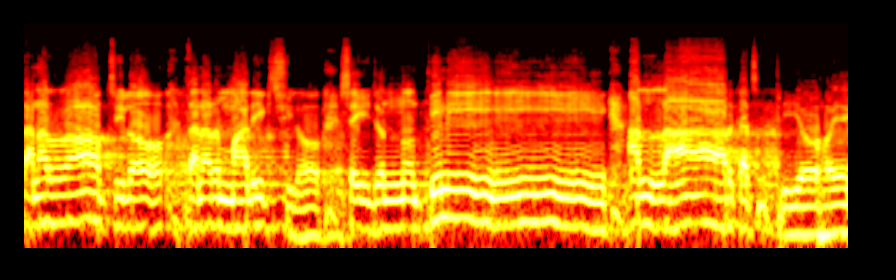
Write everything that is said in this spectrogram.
তানার রব ছিল, তানার মালিক ছিল। সেই জন্য তিনি আল্লাহর কাছে প্রিয় হয়ে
